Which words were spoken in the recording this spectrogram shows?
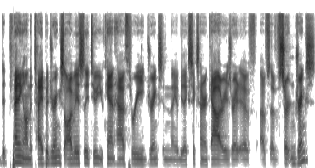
depending on the type of drinks, obviously, too, you can't have three drinks and it'll be like 600 calories, right? Of, of, of certain drinks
